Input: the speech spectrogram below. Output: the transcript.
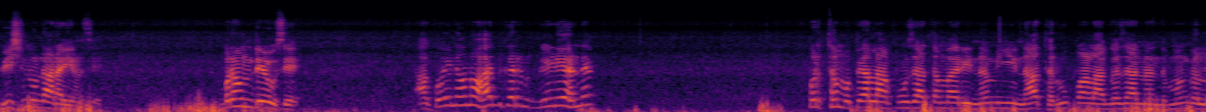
વિષ્ણુ નારાયણ છે. બ્રહ્મદેવ છે. આ કોઈ નો હાથ કરે ગણેશ ને? પ્રથમ પહેલા પૂજા તમારી નમી નાથ રૂપાળા ગજાનંદ મંગલ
